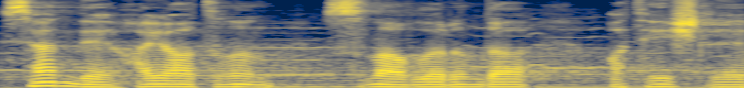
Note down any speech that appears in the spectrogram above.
Sen de hayatının sınavlarında ateşle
